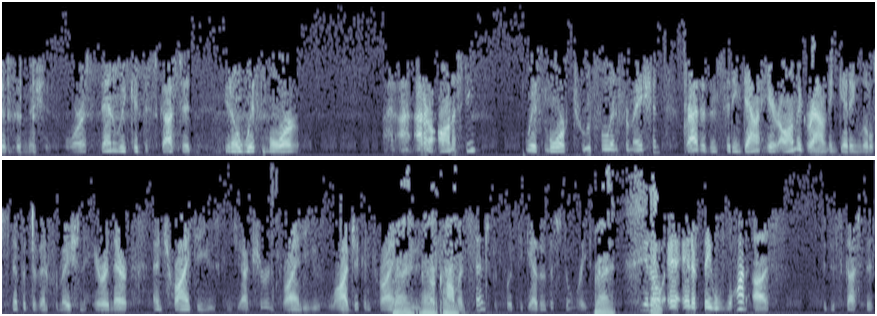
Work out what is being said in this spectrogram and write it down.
of the mission for us, then we could discuss it, you know, with more, I, I, I don't know, honesty, with more truthful information, rather than sitting down here on the ground and getting little snippets of information here and there, and trying to use conjecture and trying to use logic and trying Right, to use right, our right. common sense to put together the story. right. You know, And- and, and if they want us to discuss this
